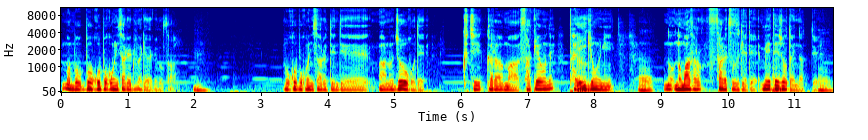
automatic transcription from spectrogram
まあ、ボボコボコにされるわけだけどさうん。ボコボコにされてであの上手で口からまあ酒をね大量にうん。の飲まされ続けて酩酊状態になって、うん。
